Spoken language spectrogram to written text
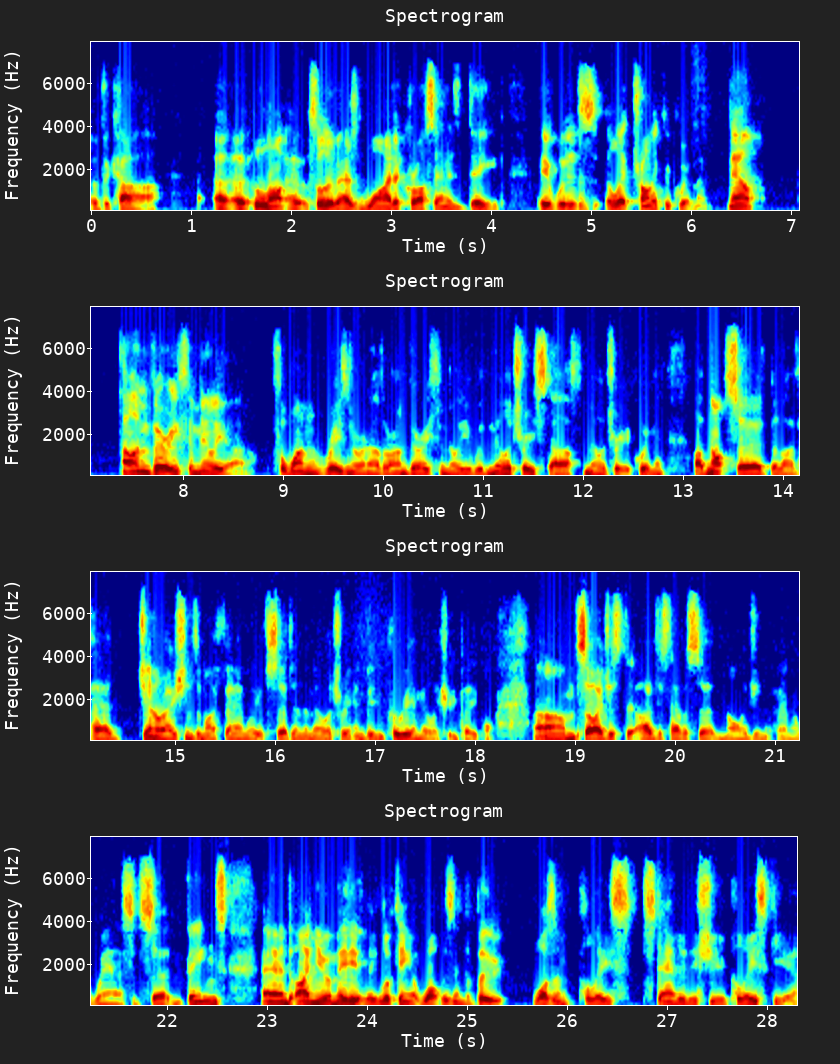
of the car, a, uh, sort of as wide across and as deep. It was electronic equipment. Now, I'm very familiar for one reason or another. I'm very familiar with military stuff, military equipment. I've not served, but I've had generations of my family have served in the military and been career military people. Um, so I just I just have a certain knowledge and, and, awareness of certain things, and I knew immediately looking at what was in the boot wasn't police standard issue police gear.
